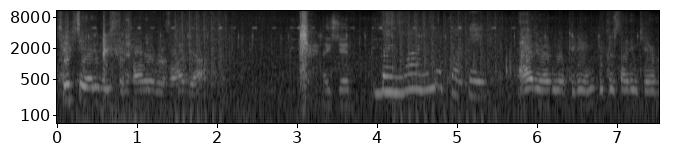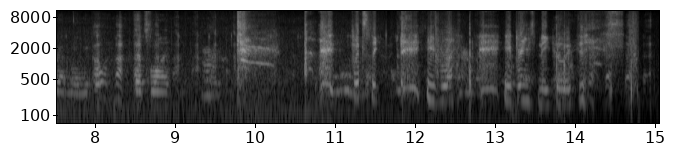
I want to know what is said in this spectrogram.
50 enemies to finally revive you. Thanks, Jim. then why you not that game? How do you open up get in? Because they didn't care about me, Nicole. That's why. Oh. Puts the, he, bla- he brings Nico into this.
